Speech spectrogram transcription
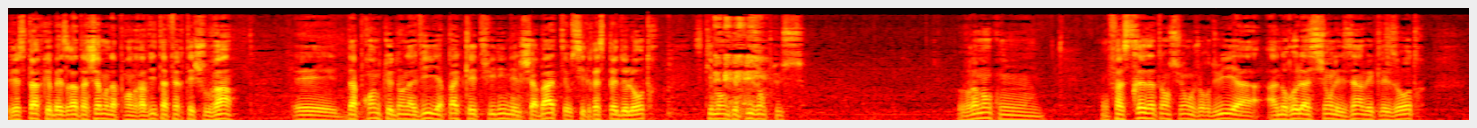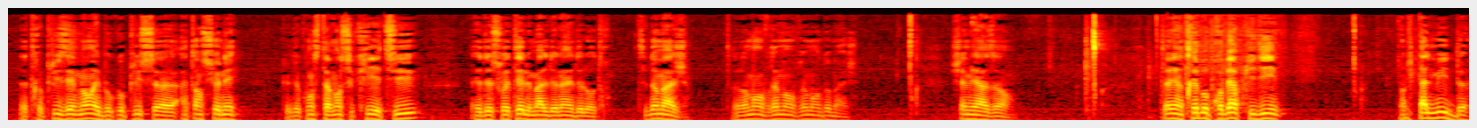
J'espère que Bezrat Hashem, on apprendra vite à faire tes chouvas, et d'apprendre que dans la vie, il n'y a pas que les et le Shabbat, il y a aussi le respect de l'autre, ce qui manque de plus en plus. vraiment qu'on fasse très attention aujourd'hui à, nos relations les uns avec les autres, d'être plus aimants et beaucoup plus euh, attentionnés que de constamment se crier dessus et de souhaiter le mal de l'un et de l'autre. C'est dommage. C'est vraiment, vraiment, vraiment dommage. Shem Yazor. Il y a un très beau proverbe qui dit, dans le Talmud,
